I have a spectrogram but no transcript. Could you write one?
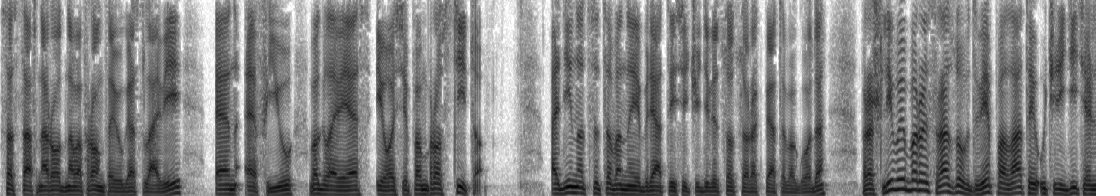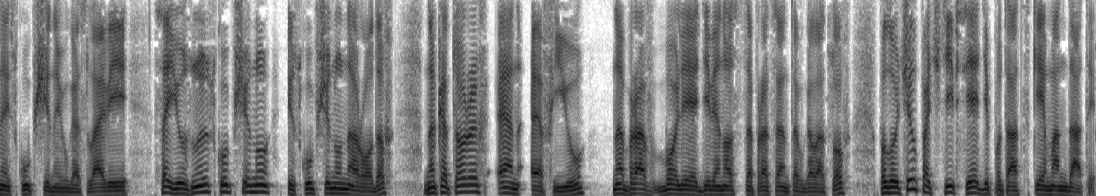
в состав Народного фронта Югославии НФЮ во главе с Иосипом Брос Тито. 11 ноября 1945 года прошли выборы сразу в две палаты учредительной скупщины Югославии, Союзную скупщину и скупщину народов, на которых НФЮ, набрав более 90% голосов, получил почти все депутатские мандаты.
